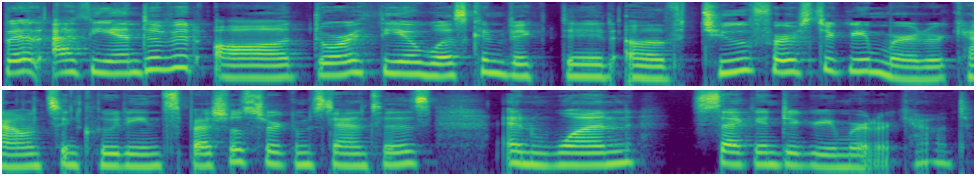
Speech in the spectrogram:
But at the end of it all, Dorothea was convicted of two first degree murder counts, including special circumstances, and one second degree murder count.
